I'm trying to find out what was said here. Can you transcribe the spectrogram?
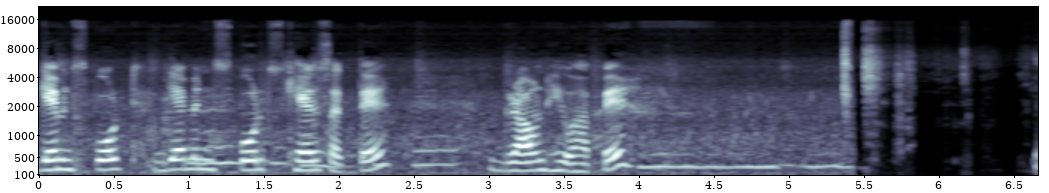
game and sport game and sports खेल सकते हैं। ग्राउंड है वहाँ पे।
